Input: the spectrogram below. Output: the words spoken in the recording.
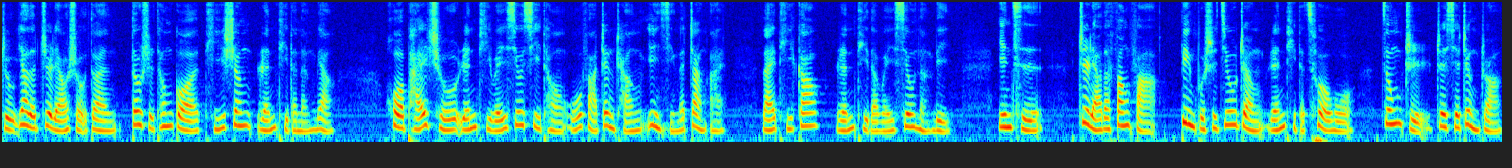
主要的治疗手段都是通过提升人体的能量，或排除人体维修系统无法正常运行的障碍，来提高人体的维修能力。因此，治疗的方法并不是纠正人体的错误、终止这些症状，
